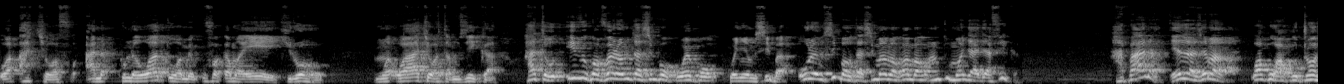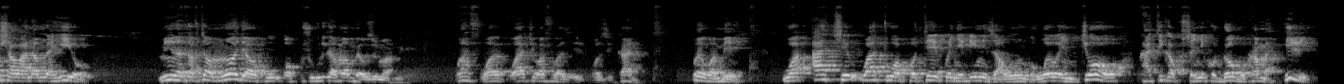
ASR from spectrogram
waache wafu. Ana, kuna watu wamekufa kama yeye kiroho. Waache watamzika. Hata hivi kwa mfano mtu asipokuwepo kwenye msiba, ule msiba utasimama kwamba mtu mmoja hajafika. Hapana. Yesu anasema wako wa kutosha wa namna hiyo. Mimi natafuta mmoja wa kushughulika mambo ya uzima wa milele. Wafu waache wafu wazikane. Wewe kwambie waache watu wapotee kwenye dini za uongo. Wewe njoo katika kusanyiko dogo kama hili.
